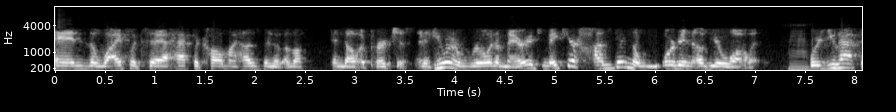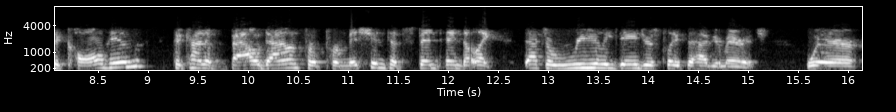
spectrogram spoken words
and the wife would say, "I have to call my husband about ten dollar purchase." And if you want to ruin a marriage, make your husband the warden of your wallet, mm. where you have to call him to kind of bow down for permission to spend ten dollars. Like that's a really dangerous place to have your marriage, where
